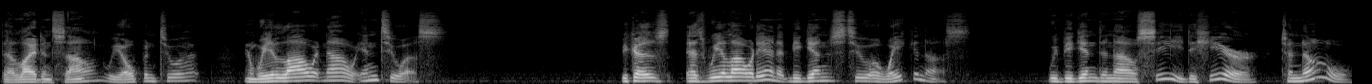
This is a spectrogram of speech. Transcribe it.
that light and sound, we open to it, and we allow it now into us. Because as we allow it in, it begins to awaken us. We begin to now see, to hear, to know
